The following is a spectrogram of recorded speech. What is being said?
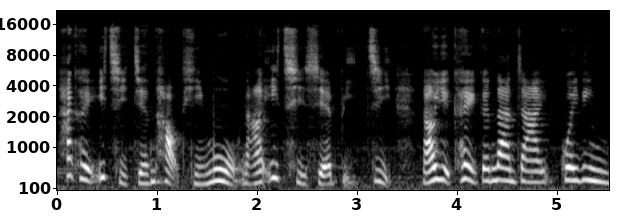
它可以一起检讨题目，然后一起写笔记，然后也可以跟大家规定，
